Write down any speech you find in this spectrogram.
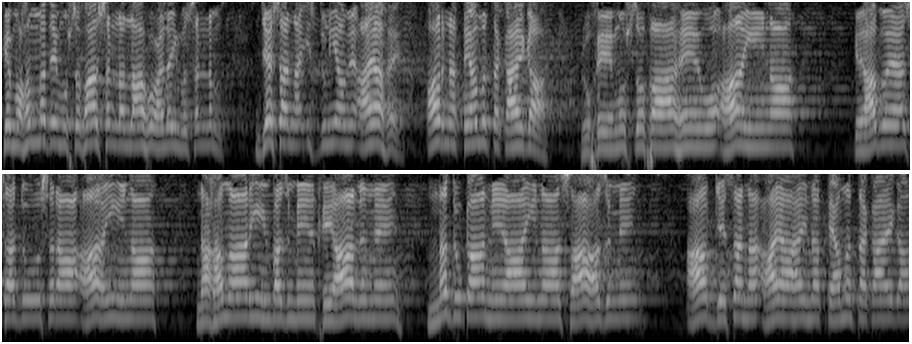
کہ محمد مصطفیٰ صلی اللہ علیہ وسلم جیسا نہ اس دنیا میں آیا ہے اور نہ قیامت تک آئے گا۔ رخ مصطفیٰ ہے وہ آئینہ کہ اب ایسا دوسرا آئینہ نہ ہماری بز میں خیال میں، نہ دکان آئینہ ساز میں۔ آپ جیسا نہ آیا ہے نہ قیامت تک آئے گا۔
